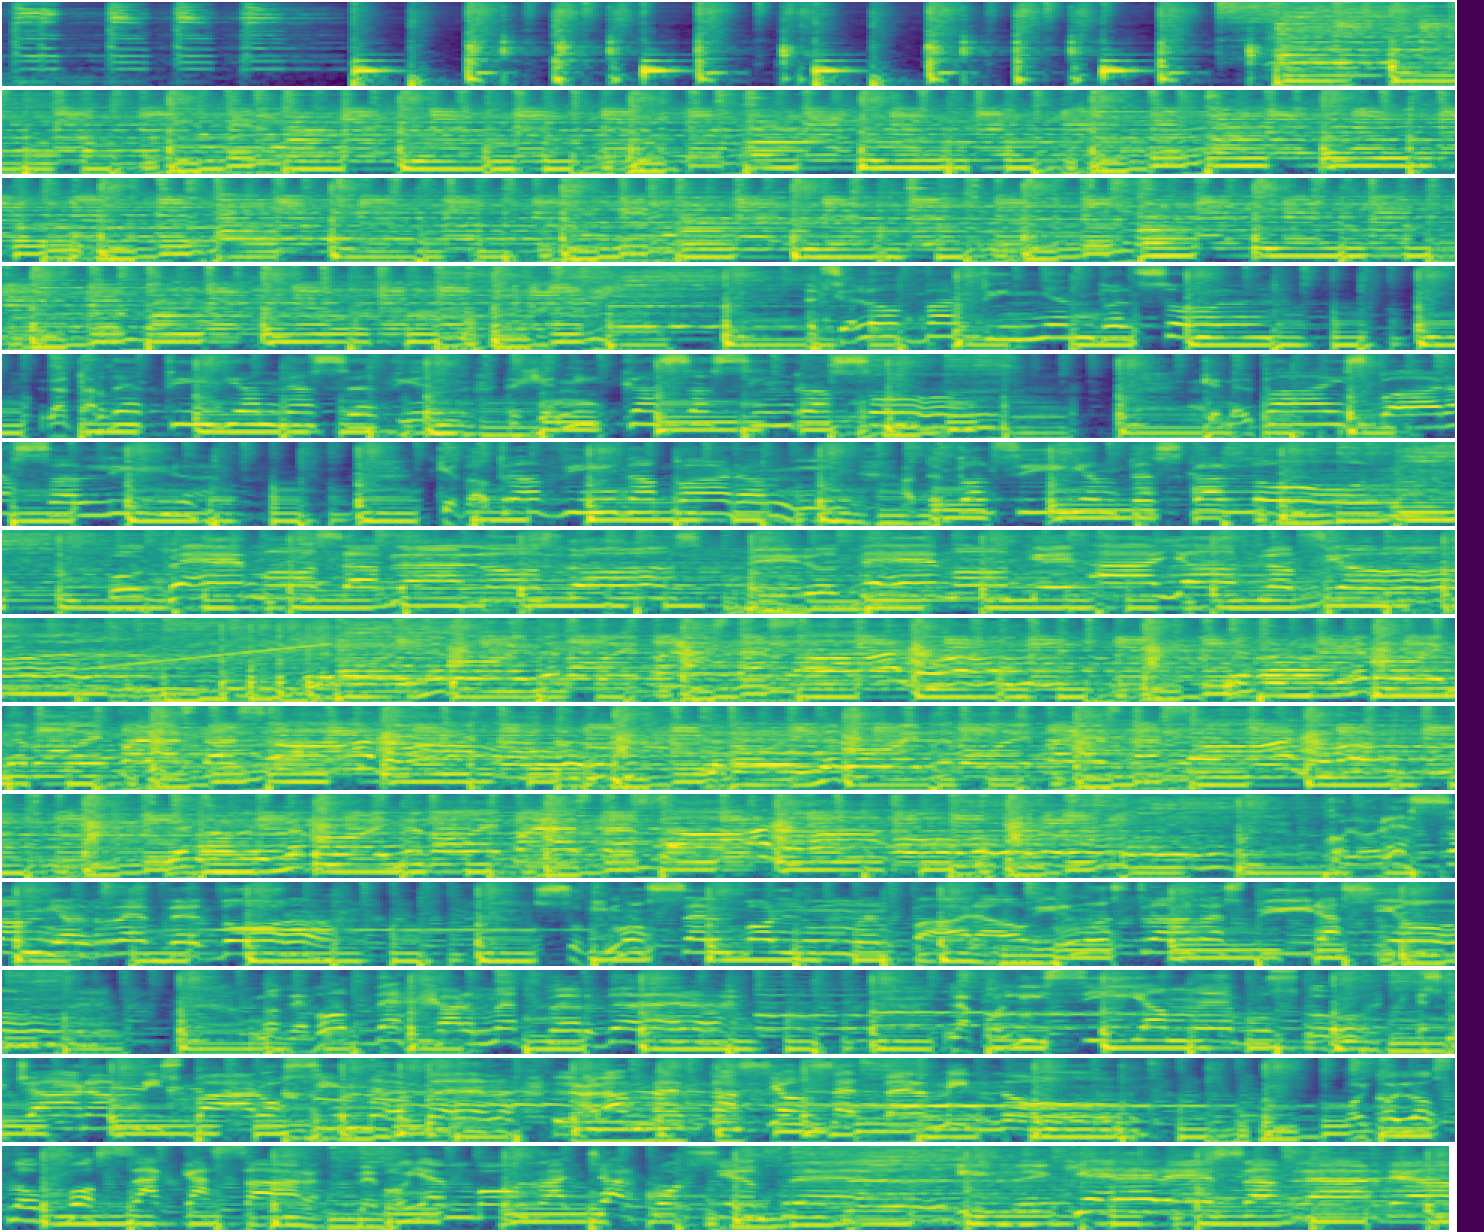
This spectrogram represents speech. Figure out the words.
La tarde tibia me hace bien, dejé mi casa sin razón. Quemé el país para salir, queda otra vida para mí, atento al siguiente escalón. Podemos hablar los dos, Subimos el volumen para oír nuestra respiración. No debo dejarme perder. La policía me buscó, escucharán disparos y me. La lamentación se terminó. Voy con los lobos a cazar, me voy a emborrachar por siempre. Y me quieres hablar de amor,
